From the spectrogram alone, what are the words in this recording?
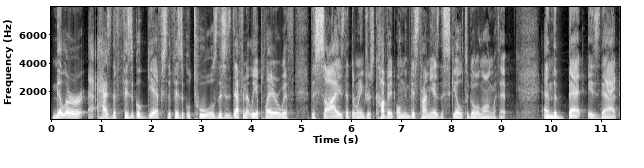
Miller uh, has the physical gifts, the physical tools. This is definitely a player with the size that the Rangers covet, only this time he has the skill to go along with it. And the bet is that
